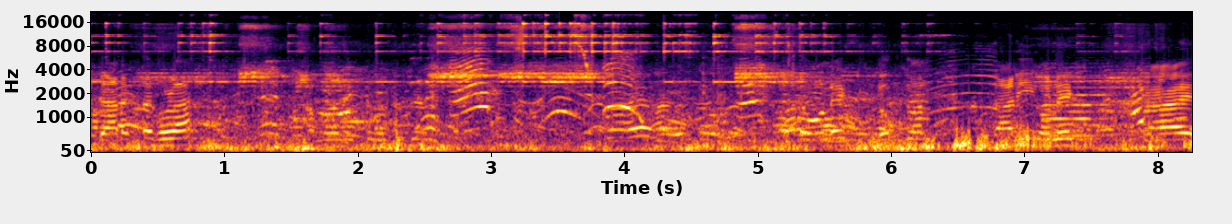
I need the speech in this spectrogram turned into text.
এটা আরেকটা ঘোড়া। আপনারা দেখতে পাচ্ছেন। অনেক লোকজন গাড়ি অনেক। প্রায়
